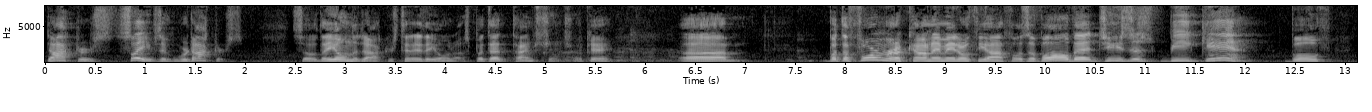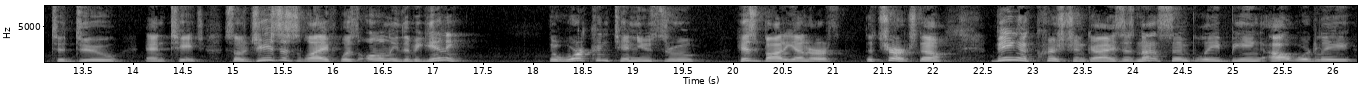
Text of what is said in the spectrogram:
doctors, slaves who were doctors. So they own the doctors. Today they own us, but that times change. Okay. Um, but the former account I made, O Theophilus, of all that Jesus began both to do and teach. So Jesus' life was only the beginning. The work continues through his body on earth, the church. Now, being a Christian, guys, is not simply being outwardly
